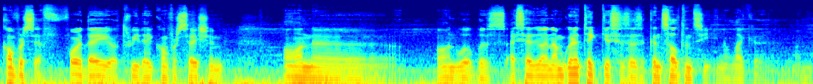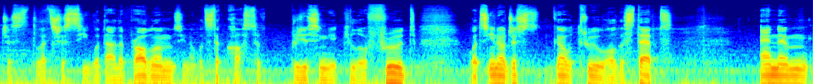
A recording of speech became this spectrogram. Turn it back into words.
converse, a four day or three day conversation on uh, on what was I said, and I'm going to take this as, as a consultancy. You know, like a, uh, just let's just see what are the problems. You know, what's the cost of producing a kilo of fruit? What's you know, just go through all the steps, and um,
